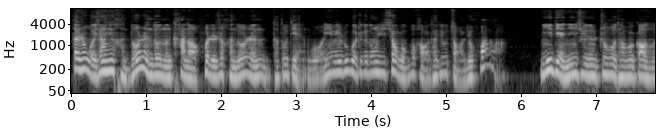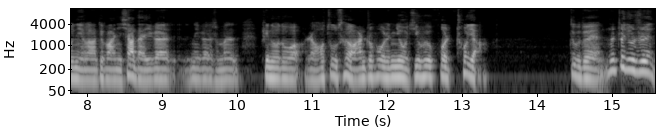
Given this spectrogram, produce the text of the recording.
但是我相信很多人都能看到，或者是很多人他都点过，因为如果这个东西效果不好，他就早就换了。你一点进去了之后，他会告诉你了，对吧？你下载一个那个什么拼多多，然后注册完之后，你有机会获抽奖。对不对？那这就是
